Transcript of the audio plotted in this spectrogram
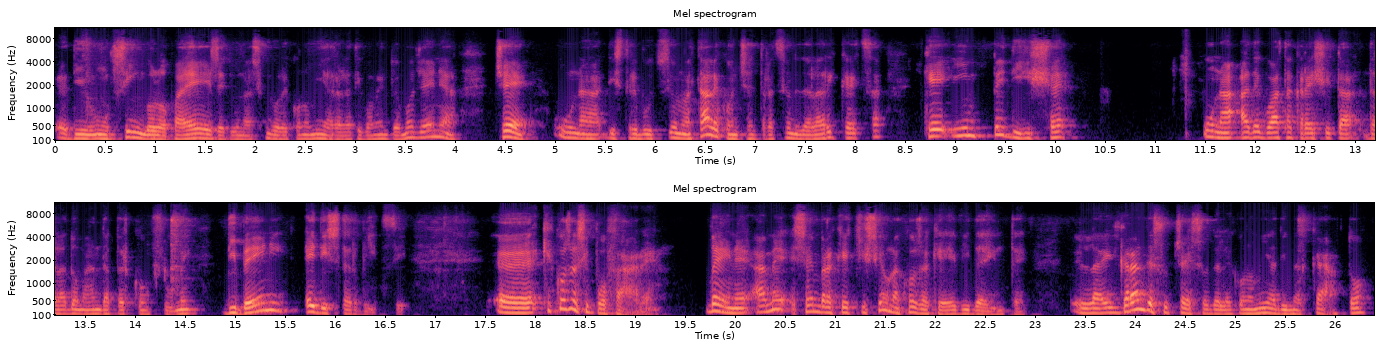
eh, di un singolo paese, di una singola economia relativamente omogenea, c'è una distribuzione, una tale concentrazione della ricchezza che impedisce una adeguata crescita della domanda per consumi di beni e di servizi. Eh, che cosa si può fare? Bene, a me sembra che ci sia una cosa che è evidente. Il, il grande successo dell'economia di mercato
